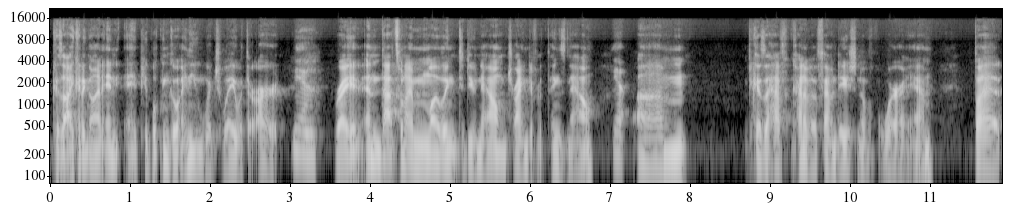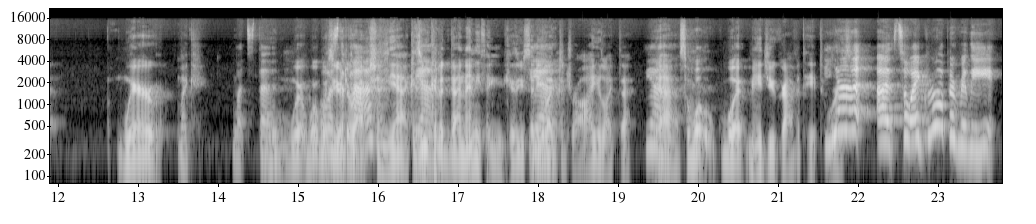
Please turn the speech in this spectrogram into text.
because I could have gone, and, and people can go any which way with their art Yeah. right? And that's what I'm loving to do now. I'm trying different things now. Yeah. Um, because I have kind of a foundation of where I am, but where like What's the where what was, was your the path? direction? Yeah, because you could have done anything. Because you said you like to draw, you like to yeah. yeah. So what what made you gravitate towards? Yeah. Uh, so I grew up a really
